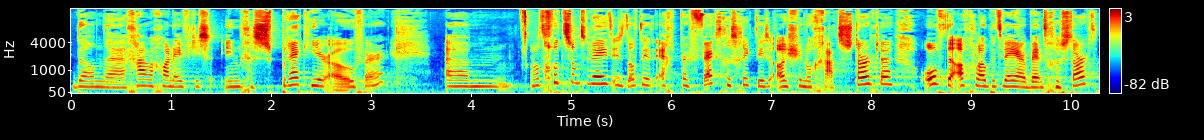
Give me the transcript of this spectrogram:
Dan uh, gaan we gewoon eventjes in gesprek hierover. Um, wat goed is om te weten is dat dit echt perfect geschikt is als je nog gaat starten of de afgelopen twee jaar bent gestart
